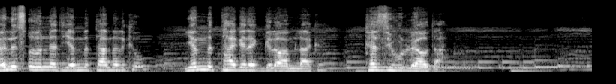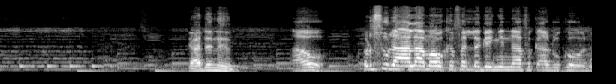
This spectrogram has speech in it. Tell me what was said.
በንጹህነት የምታመልከው የምታገለግለው አምላክህ ከዚህ ሁሉ ያውጣ ያድንህም። አዎ እርሱ ለዓላማው ከፈለገኝና ፍቃዱ ከሆነ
